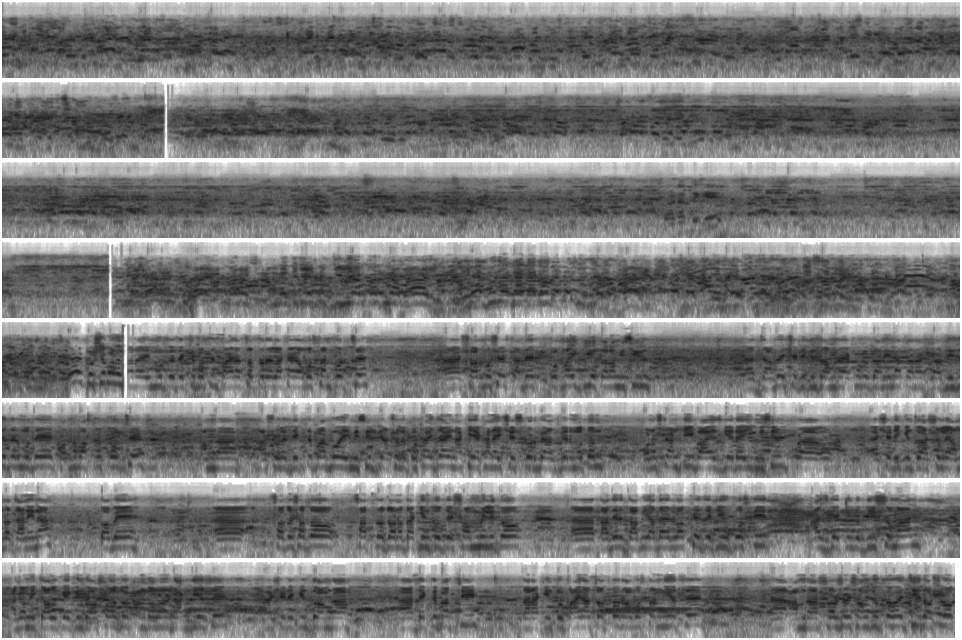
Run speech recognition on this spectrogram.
ছটার দিকে আপনারা সামনের দিকে একটু ক্লিয়ার করেন না ভাই আপনারা এই মুহূর্তে দেখতে পাচ্ছেন পায়রা চত্বর এলাকায় অবস্থান করছে আহ, সর্বশেষ তাদের কোথায় গিয়ে তারা মিছিল যাবে সেটি কিন্তু আমরা এখনও জানি না। তারা নিজেদের মধ্যে কথাবার্তা চলছে। আমরা আসলে দেখতে পারব এই মিছিলটি আসলে কোথায় যায়, নাকি এখানেই শেষ করবে আজকের মতন অনুষ্ঠানটি বা আজকের এই মিছিল সেটি কিন্তু আসলে আমরা জানি না। তবে শত শত ছাত্র জনতা কিন্তু যে সম্মিলিত তাদের দাবি আদায়ের লক্ষ্যে যেটি উপস্থিত, আজকে কিন্তু দৃশ্যমান। আগামীকালকে কিন্তু অসহযোগ আন্দোলনে ডাক দিয়েছে। সেটা কিন্তু আমরা দেখতে পাচ্ছি। তারা কিন্তু পায়রা চত্বরে অবস্থান নিয়েছে। আমরা সরাসরি সংযুক্ত হয়েছি। দর্শক,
